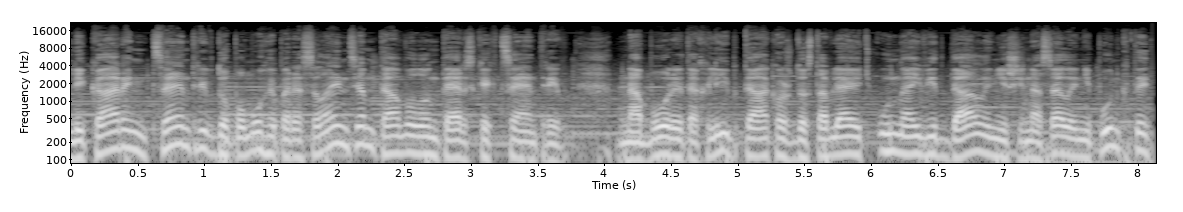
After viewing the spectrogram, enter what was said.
лікарень, центрів допомоги переселенцям та волонтерських центрів. Набори та хліб також доставляють у найвіддаленіші населені пункти,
